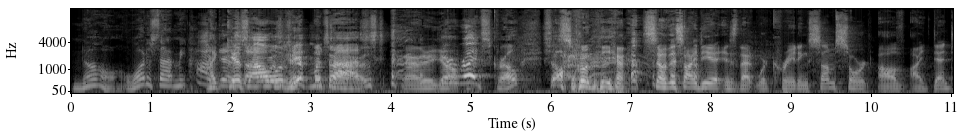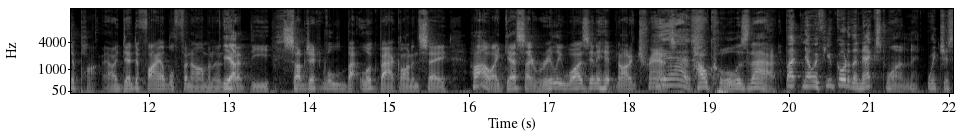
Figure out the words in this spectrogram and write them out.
No. What does that mean? I, guess, I was hypnotized. Yeah, there you go. You're right, Scro. So, So the uh, so this idea is that we're creating some sort of identify, identifiable phenomenon Yeah. that the subject will ba- look back on and say, "Oh, I guess I really was in a hypnotic trance. Yes. How cool is that?" But now, if you go to the next one, which is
